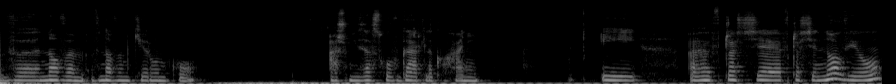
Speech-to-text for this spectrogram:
w nowym, w nowym kierunku. Aż mi zasło w gardle, kochani. I e, w czasie, w czasie nowiu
